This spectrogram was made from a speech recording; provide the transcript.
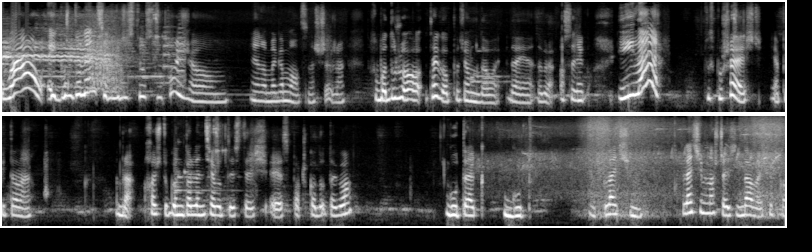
Wow! Ej, gondolencja, 28 poziom. Nie no, mega mocne, szczerze. Chyba dużo tego poziomu daje. daje. Dobra, ostatniego. Ile? Tu jest po 6. Ja pitole. Dobra, chodź tu gondolencja, bo ty jesteś e, spoczko do tego. Gutek, gut. Lecim. Lecim na Szczecin, dawaj, szybko.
